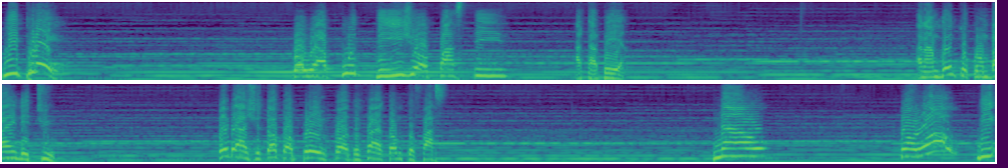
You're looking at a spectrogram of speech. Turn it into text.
we pray. But we have put the issue of fasting at abeyance. And I'm going to combine the two. Maybe I should talk of praying first before I come to fast. Now, for all the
